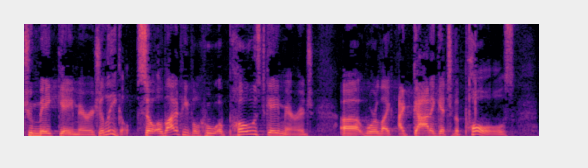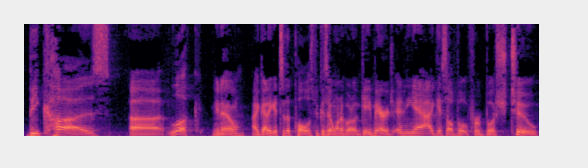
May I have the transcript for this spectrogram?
to make gay marriage illegal. So a lot of people who opposed gay marriage uh, were like, I got to get to the polls because, uh, look, you know, I got to get to the polls because I want to vote on gay marriage. And yeah, I guess I'll vote for Bush too.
